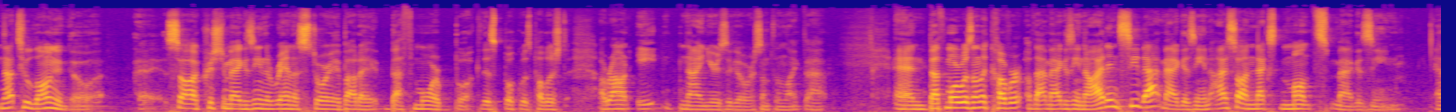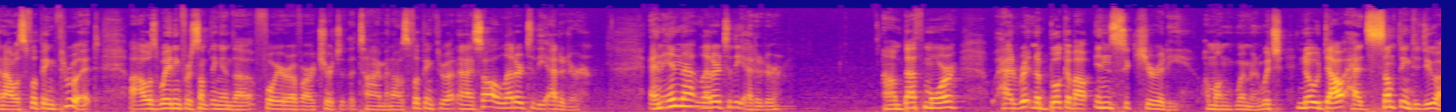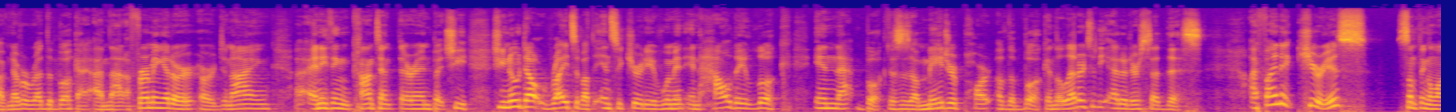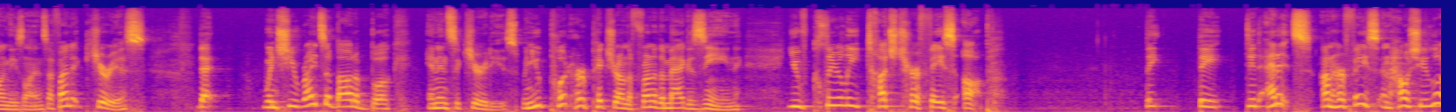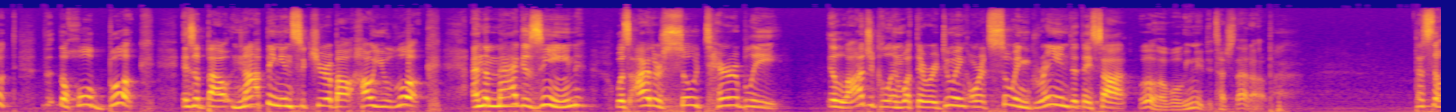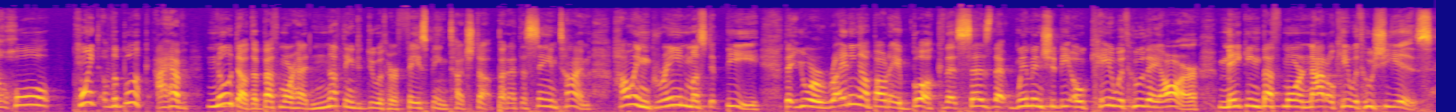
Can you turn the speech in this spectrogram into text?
Not too long ago, I saw a Christian magazine that ran a story about a Beth Moore book. This book was published around eight, nine years ago or something like that. And Beth Moore was on the cover of that magazine. Now, I didn't see that magazine, I saw next month's magazine. And I was flipping through it. I was waiting for something in the foyer of our church at the time, and I was flipping through it, and I saw a letter to the editor. And in that letter to the editor, um, Beth Moore had written a book about insecurity among women, which no doubt had something to do. I've never read the book. I, am not affirming it or, or denying uh, anything content therein, but she, she no doubt writes about the insecurity of women and how they look in that book. This is a major part of the book. And the letter to the editor said this I find it curious, something along these lines, I find it curious that when she writes about a book and insecurities, when you put her picture on the front of the magazine, you've clearly touched her face up. They, they did edits on her face and how she looked. The, the whole book is about not being insecure about how you look. And the magazine was either so terribly illogical in what they were doing or it's so ingrained that they saw, oh, well, we need to touch that up. That's the whole point of the book. I have no doubt that Beth Moore had nothing to do with her face being touched up, but at the same time, how ingrained must it be that you are writing about a book that says that women should be okay with who they are, making Beth Moore not okay with who she is?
